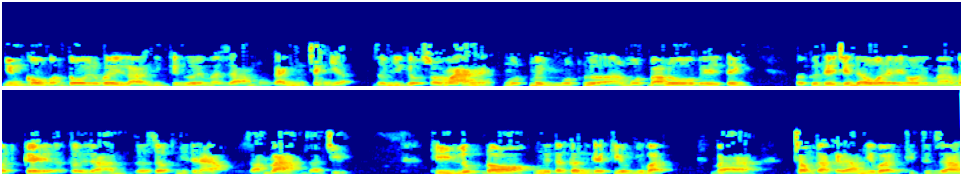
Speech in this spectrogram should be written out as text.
Nhưng còn bọn tôi lúc đấy là những cái người mà dám gánh trách nhiệm, giống như kiểu sói hoang ấy, một mình, một ngựa, một ba lô về tỉnh. Và cứ thế chiến đấu ở đấy thôi, mà bất kể là thời gian, giờ giấc như thế nào, dám làm, dám chịu. Thì lúc đó người ta cần cái kiểu như vậy. Và trong cả cái đám như vậy, thì thực ra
